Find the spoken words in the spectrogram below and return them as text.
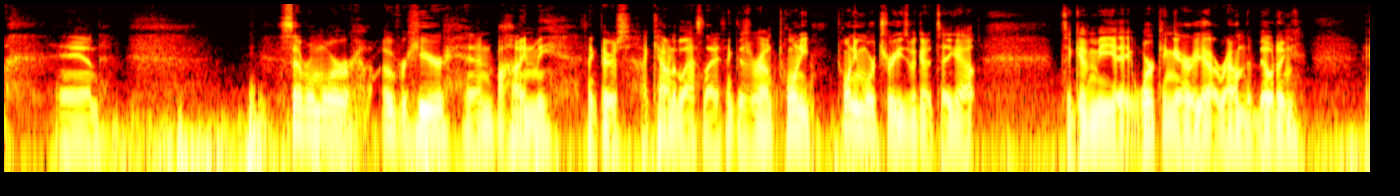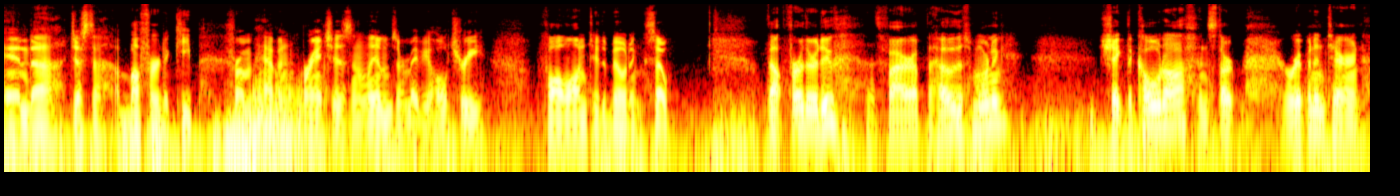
and several more over here and behind me. I think there's, I counted last night, I think there's around 20, 20 more trees we got to take out to give me a working area around the building and uh, just a, a, buffer to keep from having branches and limbs or maybe a whole tree fall onto the building. So without further ado, let's fire up the hoe this morning, shake the cold off and start ripping and tearing.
